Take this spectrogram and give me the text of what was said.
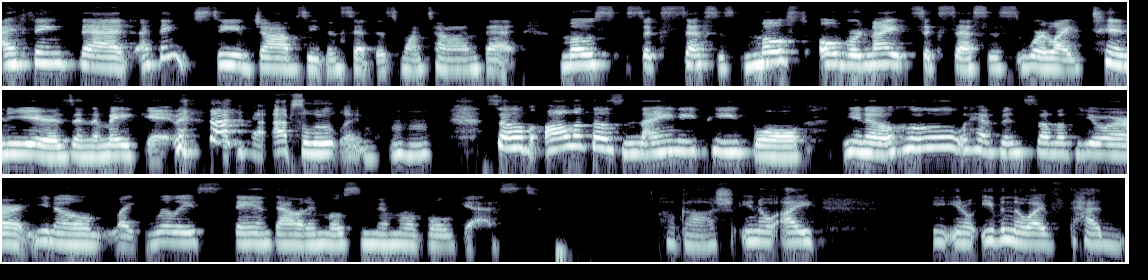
I think that I think Steve Jobs even said this one time that most successes, most overnight successes were like 10 years in the making. yeah, absolutely. Mm-hmm. So, of all of those 90 people, you know, who have been some of your, you know, like really stand out and most memorable guests? Oh gosh, you know, I, you know, even though I've had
